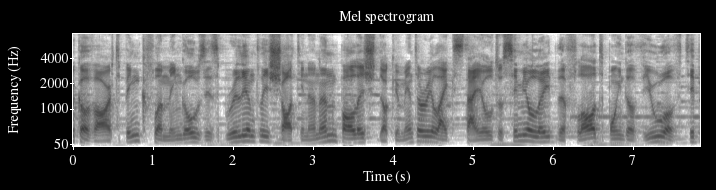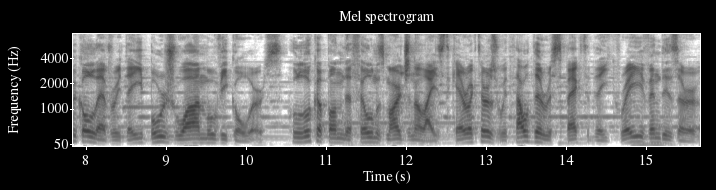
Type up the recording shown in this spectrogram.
of art, Pink Flamingos, is brilliantly shot in an unpolished documentary-like style to simulate the flawed point of view of typical everyday bourgeois moviegoers, who look upon the film's marginalized characters without the respect they crave and deserve.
